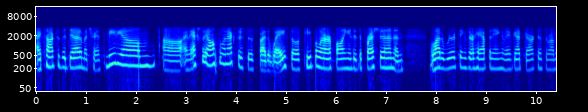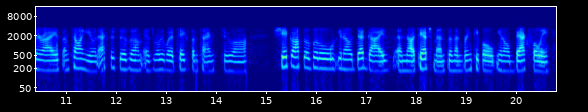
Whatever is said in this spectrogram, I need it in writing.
I talk to the dead. I'm a trance medium. Uh, I'm actually also an exorcist, by the way. So if people are falling into depression and a lot of weird things are happening and they've got darkness around their eyes, I'm telling you, an exorcism is really what it takes sometimes to uh shake off those little, you know, dead guys and uh, attachments and then bring people, you know, back fully. Uh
